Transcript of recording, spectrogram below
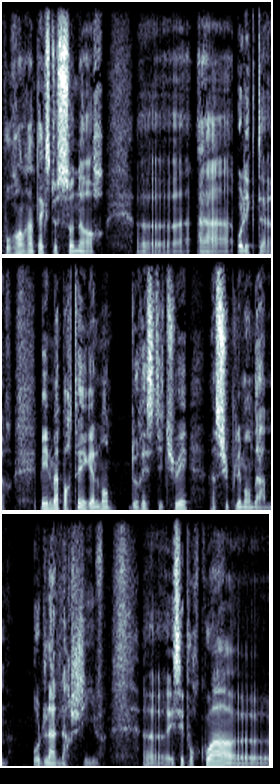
pour rendre un texte sonore au lecteur. Mais il m'apportait également de restituer un supplément d'âme au-delà de l'archive. Euh, et c'est pourquoi euh,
